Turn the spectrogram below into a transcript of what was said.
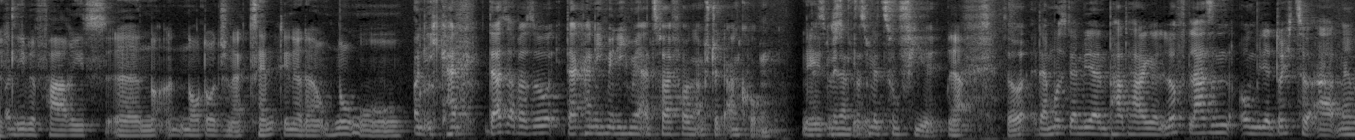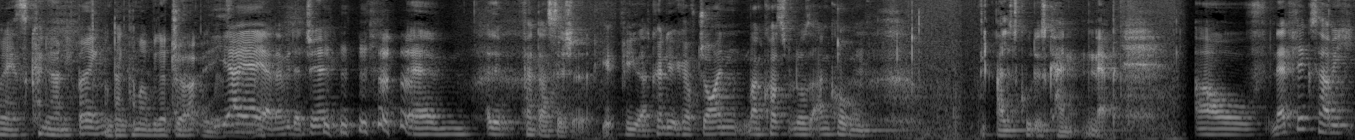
Ich liebe Faris äh, norddeutschen Akzent, den er da. No. Und ich kann das aber so, da kann ich mir nicht mehr als zwei Folgen am Stück angucken. Nee, das, ist mir dann, das ist mir zu viel. Ja. So, da muss ich dann wieder ein paar Tage Luft lassen, um wieder durchzuatmen. Denke, Das könnt ihr doch nicht bringen. Und dann kann man wieder jerken. ja, ja, ja, dann wieder Jacken. ähm, also fantastisch. Wie gesagt, könnt ihr euch auf Join mal kostenlos angucken. Alles gut, ist kein Nap. Auf Netflix habe ich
